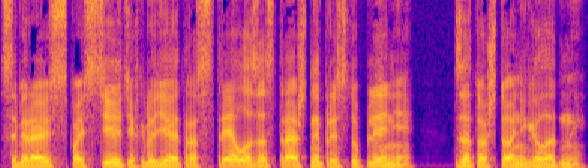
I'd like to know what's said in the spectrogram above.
«Собираюсь спасти этих людей от расстрела за страшное преступление, за то, что они голодны».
